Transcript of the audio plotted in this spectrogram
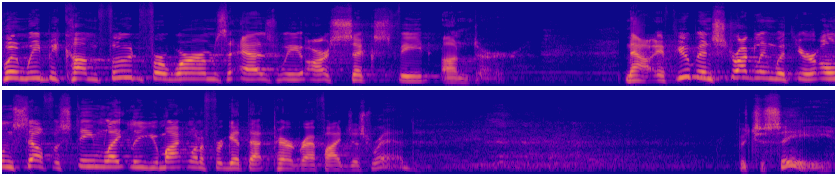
when we become food for worms as we are six feet under. Now, if you've been struggling with your own self esteem lately, you might want to forget that paragraph I just read. but you see,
